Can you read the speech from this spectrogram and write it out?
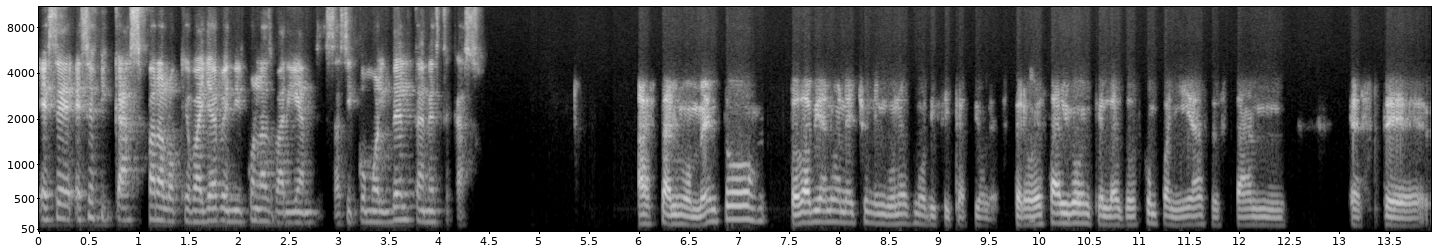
es, es eficaz para lo que vaya a venir con las variantes, así como el Delta en este caso? Hasta el momento todavía no han hecho ninguna modificaciones, pero es algo en que las dos compañías están este,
